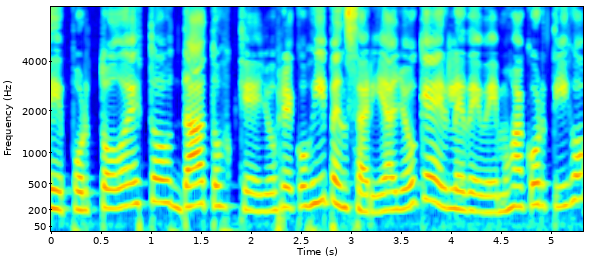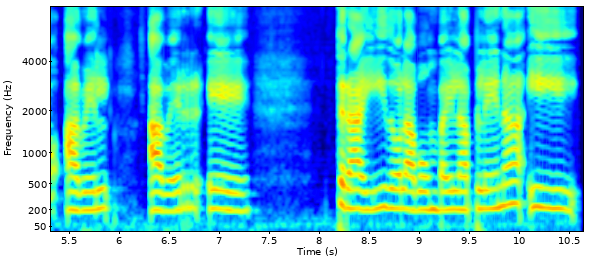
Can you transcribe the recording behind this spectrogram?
eh, por todos estos datos que yo recogí, pensaría yo que le debemos a Cortijo haber, haber eh, traído la bomba y la plena y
